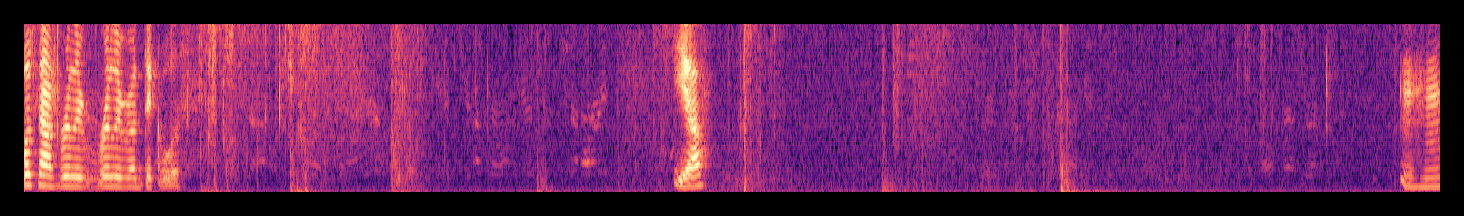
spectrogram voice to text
What sounds really, really ridiculous. Yeah. Mm-hmm.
